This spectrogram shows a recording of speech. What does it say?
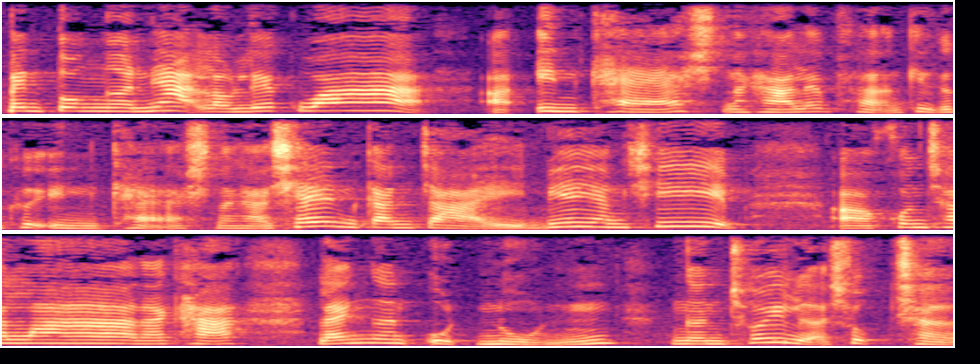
เป็นตัวเงินเนี่ยเราเรียกว่า in cash นะคะเรียกภาษาอังกฤษก็คือ in cash นะคะ เช่น การจ่ายเบี้ยยังชีพคนชรานะคะ และเงินอุดหนุน เงินช่วยเหลือฉุกเฉิ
